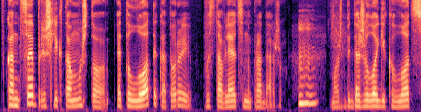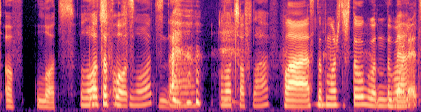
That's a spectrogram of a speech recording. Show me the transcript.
в конце пришли к тому, что это лоты, которые выставляются на продажу. Угу. Может быть, даже логика lots of lots. Lots of lots. lots, Да. Lots of love. Класс, тут можно что угодно Да. добавлять.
